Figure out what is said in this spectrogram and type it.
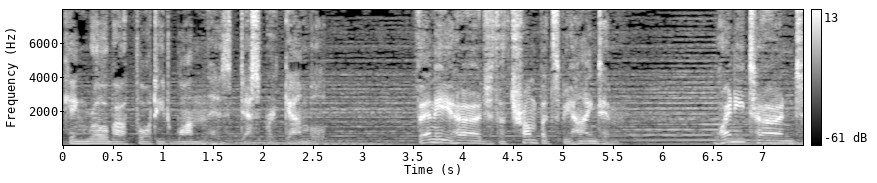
King Robar thought he'd won his desperate gamble. Then he heard the trumpets behind him. When he turned,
